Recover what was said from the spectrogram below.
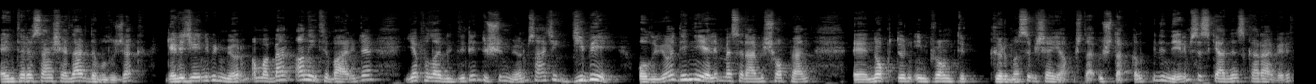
enteresan şeyler de bulacak. Geleceğini bilmiyorum ama ben an itibariyle yapılabildiğini düşünmüyorum. Sadece gibi oluyor. Dinleyelim. Mesela bir Chopin e, Nocturne Impromptu kırması bir şey yapmışlar. 3 dakikalık bir dinleyelim. Siz kendiniz karar verin.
